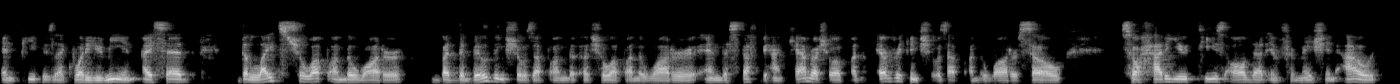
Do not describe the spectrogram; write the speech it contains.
And Pete is like, what do you mean? I said, the lights show up on the water, but the building shows up on the uh, show up on the water, and the stuff behind camera show up on everything shows up on the water. So, so how do you tease all that information out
